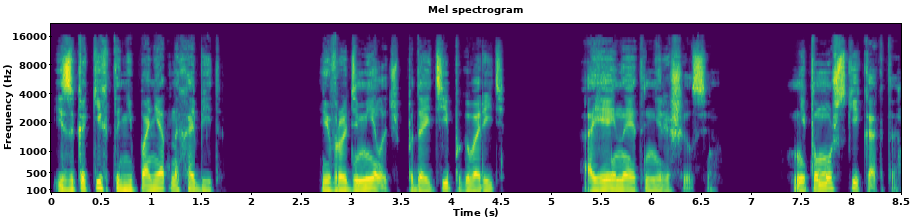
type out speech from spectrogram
из-за каких-то непонятных обид. И вроде мелочь, подойти, поговорить. А я и на это не решился. Не по-мужски как-то.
